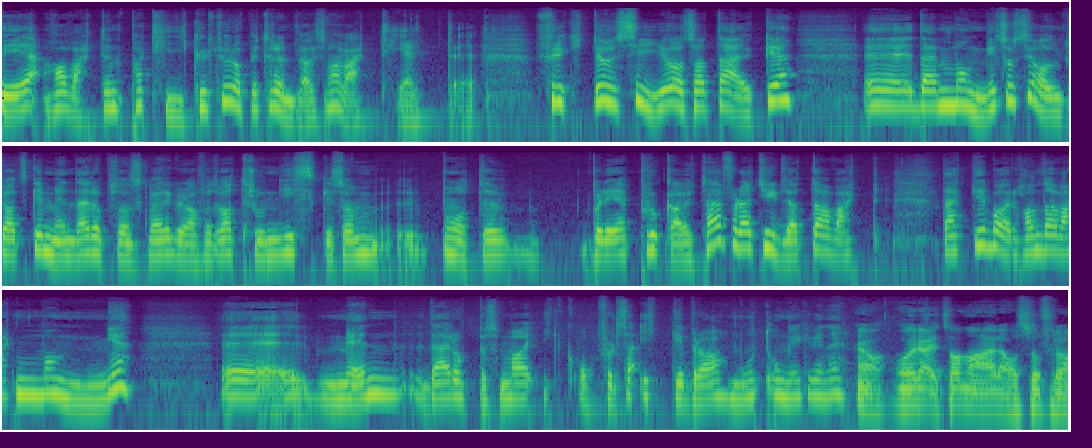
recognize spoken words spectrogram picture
det har vært en partikultur oppe i Trøndelag som har vært helt eh, fryktelig. Hun sier jo også at det er jo ikke eh, Det er mange sosialdemokratiske menn der oppe som skal være glad for at det var Trond Giske som på en måte ble plukka ut her. For det er tydelig at det har vært Det er ikke bare han, det har vært mange eh, menn der oppe som har oppført seg ikke bra mot unge kvinner. Ja, og Reitan er altså fra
